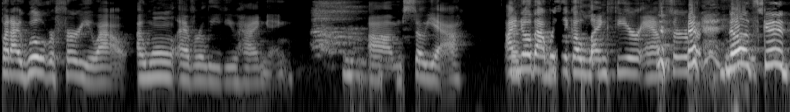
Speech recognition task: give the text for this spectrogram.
but I will refer you out. I won't ever leave you hanging. Um, so yeah, I know that was like a lengthier answer. But no, it's good.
